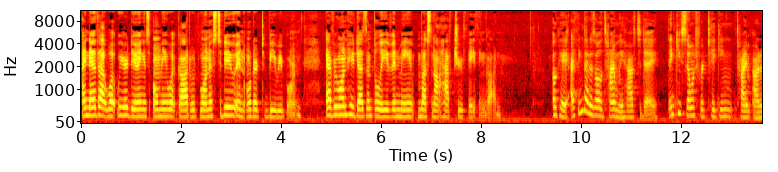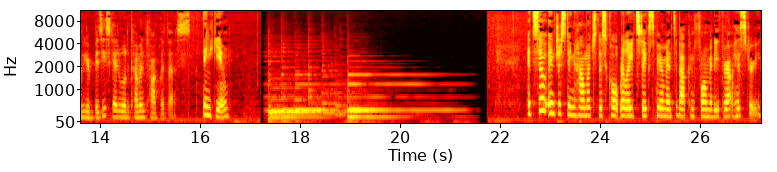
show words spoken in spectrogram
I know that what we are doing is only what God would want us to do in order to be reborn. Everyone who doesn't believe in me must not have true faith in God. Okay, I think that is all the time we have today. Thank you so much for taking time out of your busy schedule to come and talk with us. Thank you. It's so interesting how much this cult relates to experiments about conformity throughout history.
